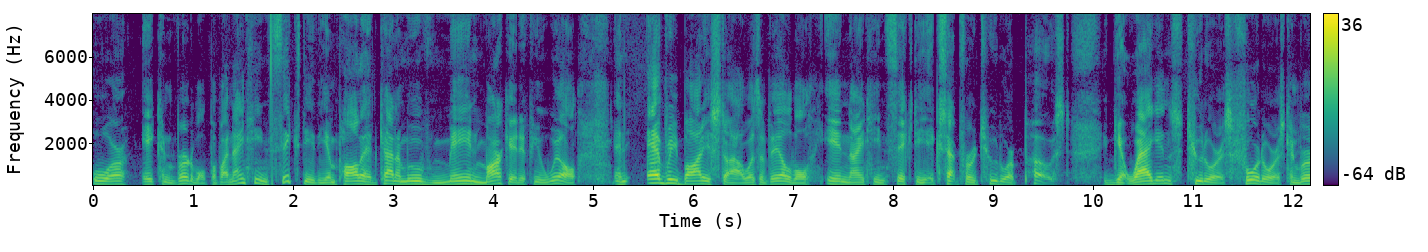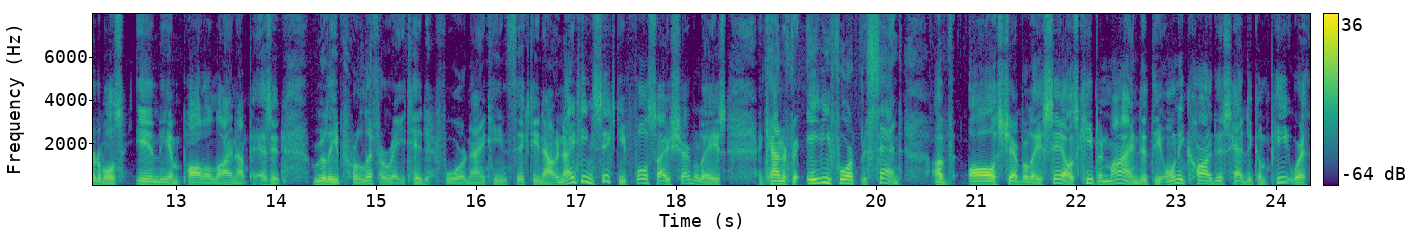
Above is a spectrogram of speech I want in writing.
or a convertible. But by 1960, the Impala had kind of moved main market, if you will, and every body style was available in 1960 except for a two-door post. You get wagons, two doors, four doors, convertibles in the Impala lineup as it really proliferated for 1960. Now in 1960, full-size Chevrolets accounted for 84% of all Chevrolet sales. Keep in mind that the only car this had to compete with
